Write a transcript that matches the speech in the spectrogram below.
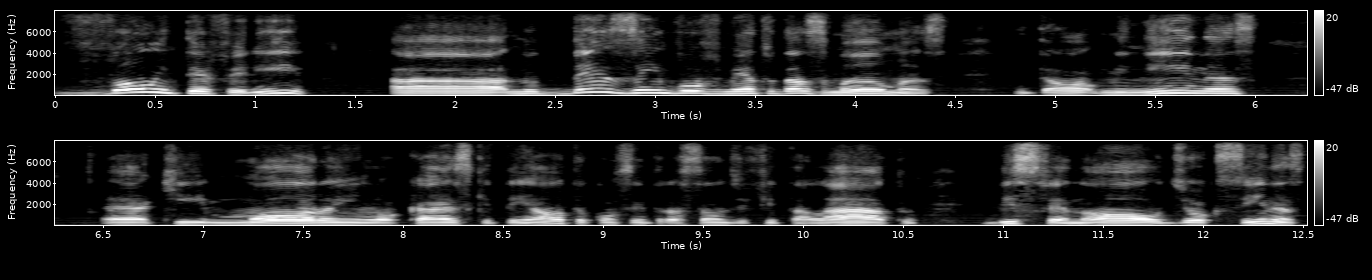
vão interferir ah, no desenvolvimento das mamas. Então, meninas, é, que moram em locais que têm alta concentração de fitalato, bisfenol, dioxinas,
